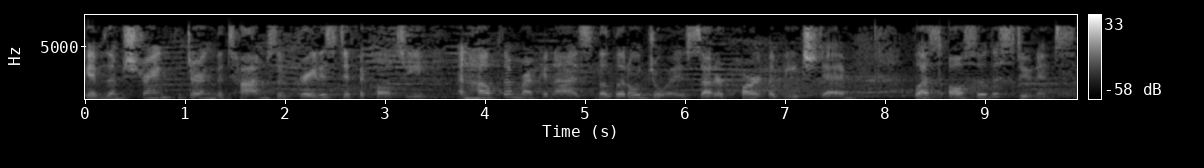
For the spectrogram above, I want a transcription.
Give them strength during the times of greatest difficulty and help them recognize the little joys that are part of each day. Bless also the students.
